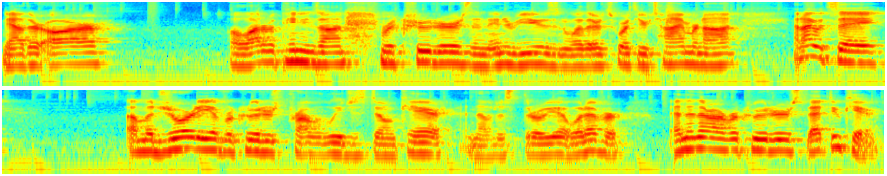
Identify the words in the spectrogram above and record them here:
Now there are a lot of opinions on recruiters and interviews and whether it's worth your time or not. And I would say a majority of recruiters probably just don't care and they'll just throw you at whatever. And then there are recruiters that do care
